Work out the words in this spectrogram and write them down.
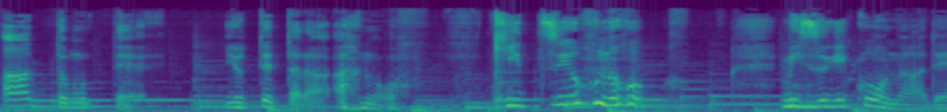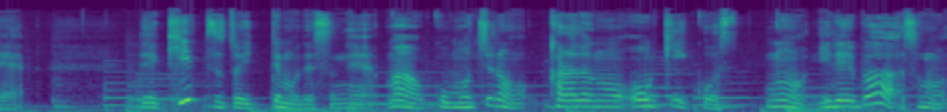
た」と思って寄ってったらあのキッズ用の水着コーナーで。でキッズといってもですねまあこうもちろん体の大きい子もいればその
